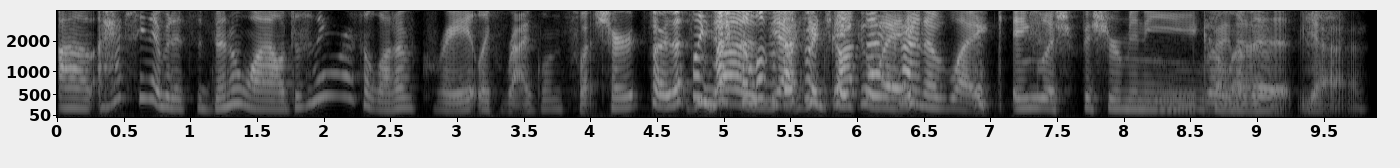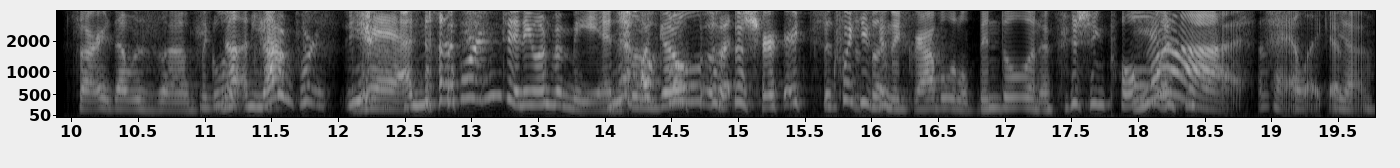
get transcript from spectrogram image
Um, I have seen it, but it's been a while. Doesn't he wear like a lot of great like raglan sweatshirts? Sorry, that's like he my, does, I love yeah That's my takeaway. that kind of like english fisherman-y Mm, I kind love of it. yeah Sorry, that was um, Like not, not important. Yeah. Yeah, not important to anyone but me. I just love a good old No. sweatshirt. It's looks like he's a- gonna grab a little bindle and a fishing pole and- Yeah. Okay, I like it. yeah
